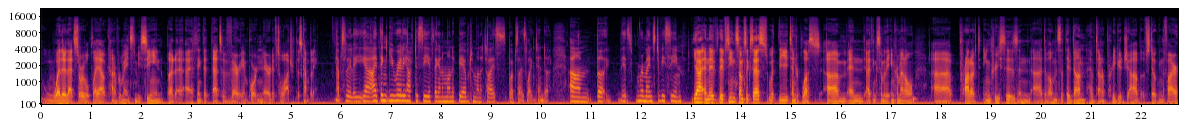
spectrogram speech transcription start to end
whether that story will play out kind of remains to be seen, but I, I think that that's a very important narrative to watch with this company. Absolutely, yeah. I think you really have to see if they're going to mon- be able to monetize websites like Tinder, um, but it remains to be seen. Yeah, and they've, they've seen some success with the Tinder Plus, um, and I think some of the incremental uh, product increases and uh, developments that they've done have done a pretty good job of stoking the fire.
